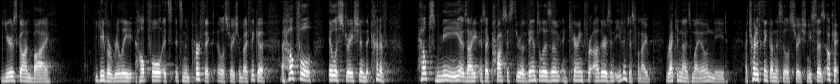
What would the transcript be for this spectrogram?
years gone by he gave a really helpful, it's, it's an imperfect illustration, but I think a, a helpful illustration that kind of helps me as I, as I process through evangelism and caring for others, and even just when I recognize my own need. I try to think on this illustration. He says, okay,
